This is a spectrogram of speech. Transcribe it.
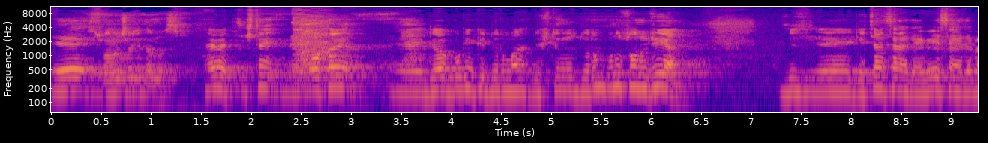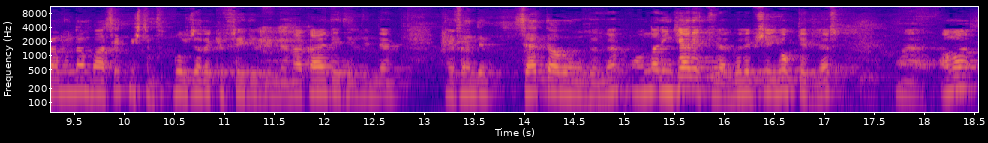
Ee, Sonuca gidemez. evet işte ortaya e, bugünkü duruma düştüğümüz durum bunun sonucu yani. Biz e, geçen sene de, evvel sene de ben bundan bahsetmiştim. Futbolculara küfredildiğinden, hakaret edildiğinden, efendim sert davranıldığından. Onlar inkar ettiler. Böyle bir şey yok dediler. Ha, Ama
